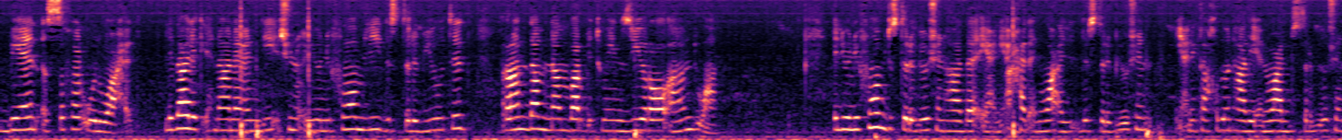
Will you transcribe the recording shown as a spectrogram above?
بين الصفر والواحد. لذلك هنا عندي شنو؟ uniformly distributed random number between 0 and 1 ال uniform distribution هذا يعني أحد أنواع ال distribution يعني تاخذون هذه أنواع ال distribution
